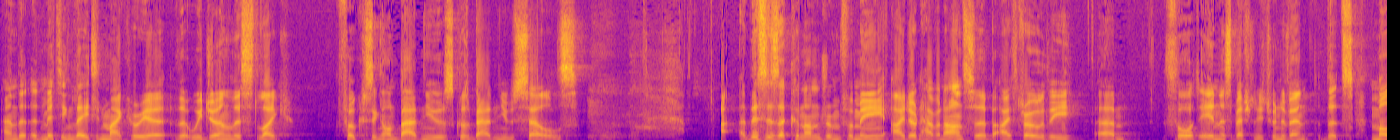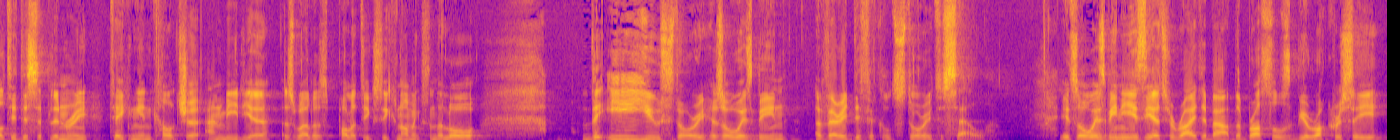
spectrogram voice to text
and that admitting late in my career that we journalists like focusing on bad news because bad news sells. This is a conundrum for me. I don't have an answer, but I throw the um, thought in, especially to an event that's multidisciplinary, taking in culture and media, as well as politics, economics, and the law. The EU story has always been a very difficult story to sell. It's always been easier to write about the Brussels bureaucracy,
